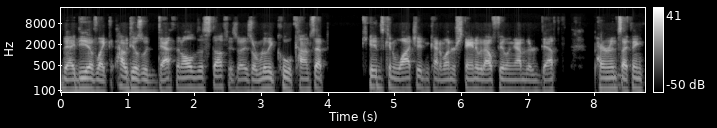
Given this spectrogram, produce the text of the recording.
the idea of like how it deals with death and all of this stuff is, is a really cool concept. Kids can watch it and kind of understand it without feeling out of their depth. Parents i think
